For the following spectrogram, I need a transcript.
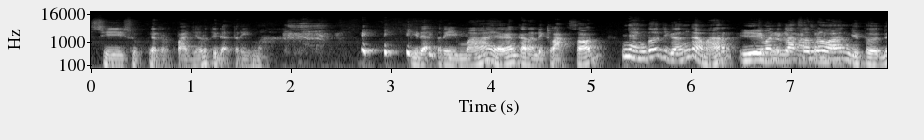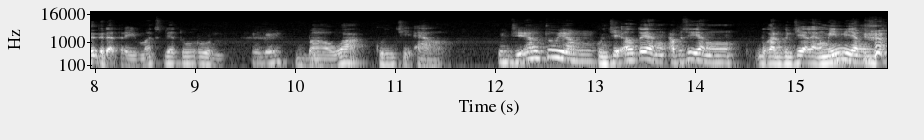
si supir Pajero tidak terima. tidak terima ya kan karena diklakson. Nyenggol juga enggak, Mar. Iya, Cuma diklakson klakson doang gitu. Dia tidak terima terus dia turun. oke Bawa kunci L. kunci L tuh yang Kunci L tuh yang apa sih yang bukan kunci L yang mini yang buat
